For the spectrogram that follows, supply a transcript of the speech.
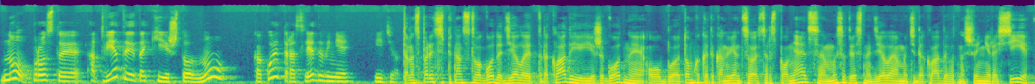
Ну, просто ответы такие, что, ну, какое-то расследование идет. Transparency с 2015 года делает доклады ежегодные об том, как эта конвенция ОС располняется. Мы, соответственно, делаем эти доклады в отношении России.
